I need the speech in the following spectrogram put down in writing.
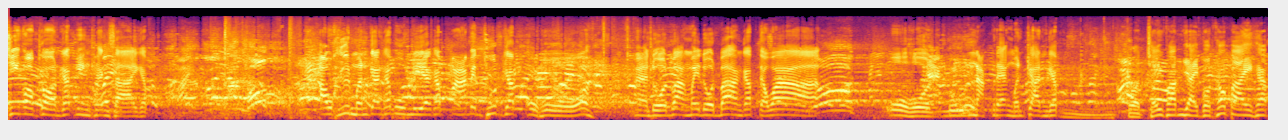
ชิงออกก่อนครับยิงแข้งซ้ายครับ เอาคืนเหมือนกันครับบูมเรียครับมาเป็นชุดครับ โอ้โหแม่โดนบ้างไม่โดนบ้างครับ แต่ว่า โอ้โหดูหนักแรงเหมือนกันครับ กดใช้ความใหญ่บดเข้าไปครับ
